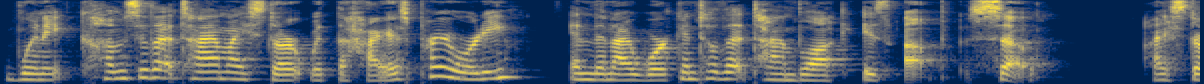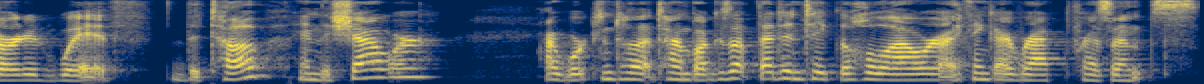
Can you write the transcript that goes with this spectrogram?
When it comes to that time, I start with the highest priority and then I work until that time block is up. So I started with the tub and the shower. I worked until that time block is up. That didn't take the whole hour. I think I wrapped presents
